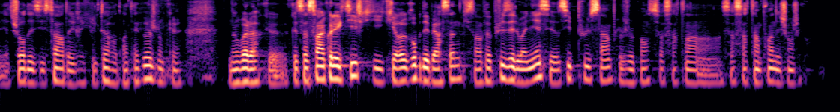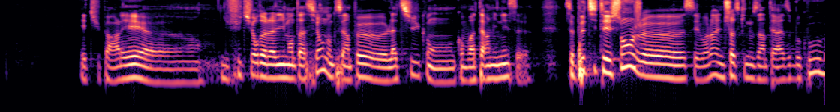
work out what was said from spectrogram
il y a toujours des histoires d'agriculteurs à droite à gauche. Donc, voilà, que, que ce soit un collectif qui, qui, regroupe des personnes qui sont un peu plus éloignées, c'est aussi plus simple, je pense, sur certains, sur certains points d'échanger. Et tu parlais euh, du futur de l'alimentation, donc c'est un peu euh, là-dessus qu'on va terminer ce, petit échange. Euh, c'est voilà une chose qui nous intéresse beaucoup,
